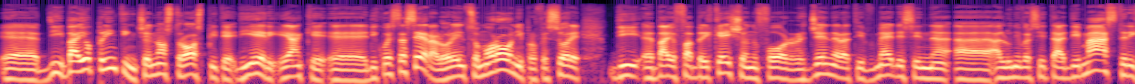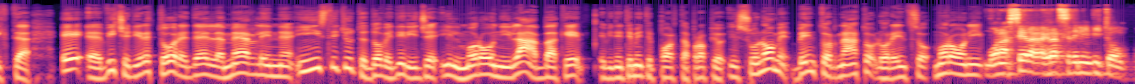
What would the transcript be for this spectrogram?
eh, di bioprinting c'è il nostro ospite di ieri e anche eh, di questa sera, Lorenzo Moroni, professore di eh, Biofabrication for Regenerative Medicine eh, all'Università di Maastricht e eh, vice direttore del Merlin Institute dove dirige il Moroni Lab che evidentemente porta proprio il suo nome. Bentornato Lorenzo Moroni. Buonasera, grazie dell'invito.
